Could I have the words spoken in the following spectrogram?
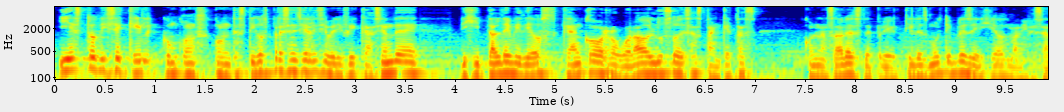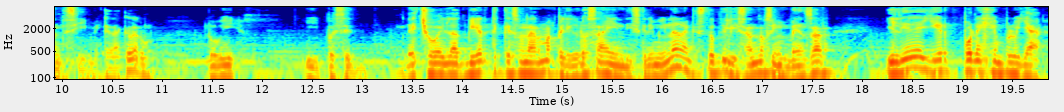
Y esto dice que con, con, testigos presenciales y verificación de, digital de videos que han corroborado el uso de esas tanquetas con lanzadores de proyectiles múltiples dirigidos a manifestantes. Sí, me queda claro. Lo vi. Y pues, eh, de hecho, él advierte que es un arma peligrosa e indiscriminada que está utilizando sin pensar. Y el día de ayer, por ejemplo, ya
